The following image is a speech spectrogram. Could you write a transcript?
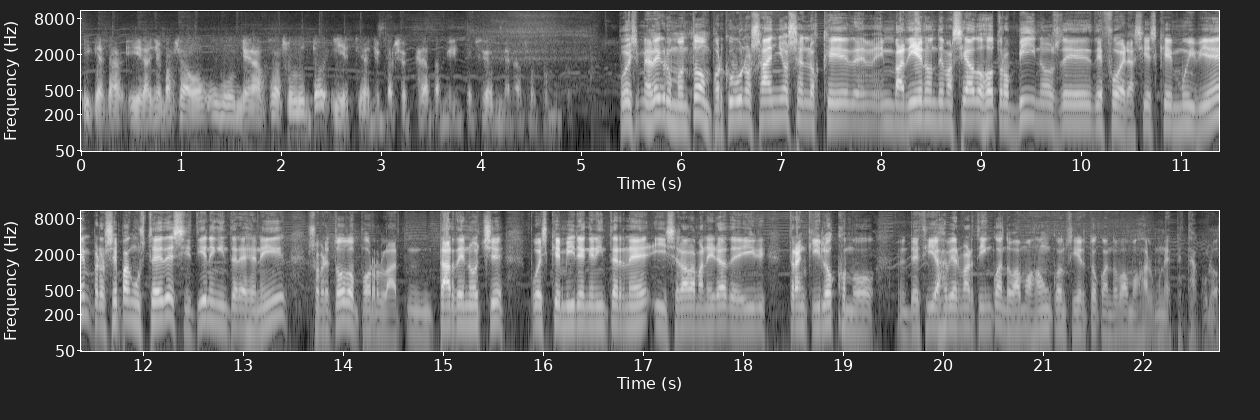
y que el año pasado hubo un llenazo absoluto y este año pues se espera también que sea un llenazo absoluto. Pues me alegro un montón, porque hubo unos años en los que eh, invadieron demasiados otros vinos de, de fuera, así es que muy bien, pero sepan ustedes, si tienen interés en ir, sobre todo por la tarde-noche, pues que miren en internet y será la manera de ir tranquilos, como decía Javier Martín, cuando vamos a un concierto, cuando vamos a algún espectáculo.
